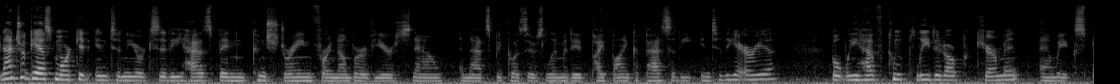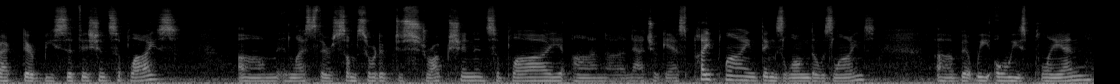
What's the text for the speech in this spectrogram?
natural gas market into New York City has been constrained for a number of years now, and that's because there's limited pipeline capacity into the area. But we have completed our procurement and we expect there be sufficient supplies. Um, unless there's some sort of disruption in supply on a natural gas pipeline, things along those lines. Uh, but we always plan,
